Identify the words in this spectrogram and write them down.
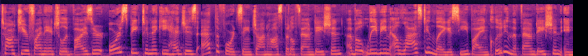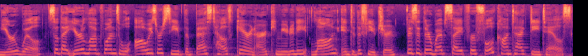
Talk to your financial advisor or speak to Nikki Hedges at the Fort St. John Hospital Foundation about leaving a lasting legacy by including the foundation in your will so that your loved ones will always receive the best health care in our community long into the future. Visit their website for full contact details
